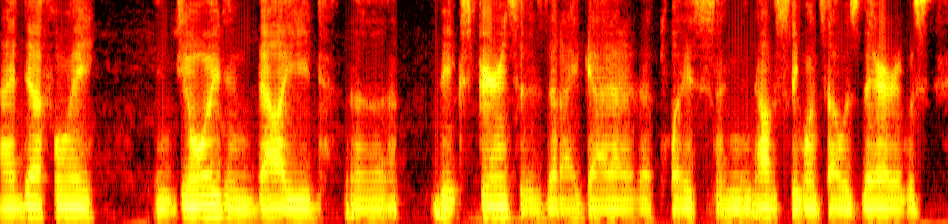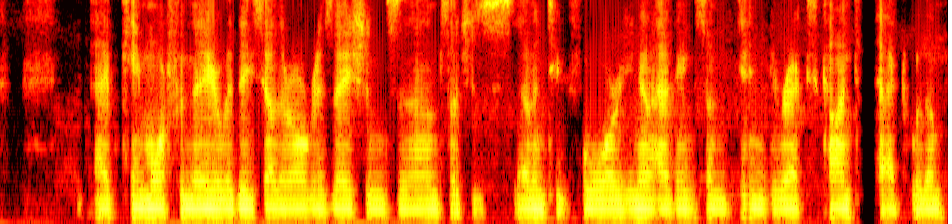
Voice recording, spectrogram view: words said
I definitely enjoyed and valued uh, the experiences that I got out of that place. And obviously, once I was there, it was I became more familiar with these other organizations, um, such as 724. You know, having some indirect contact with them.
